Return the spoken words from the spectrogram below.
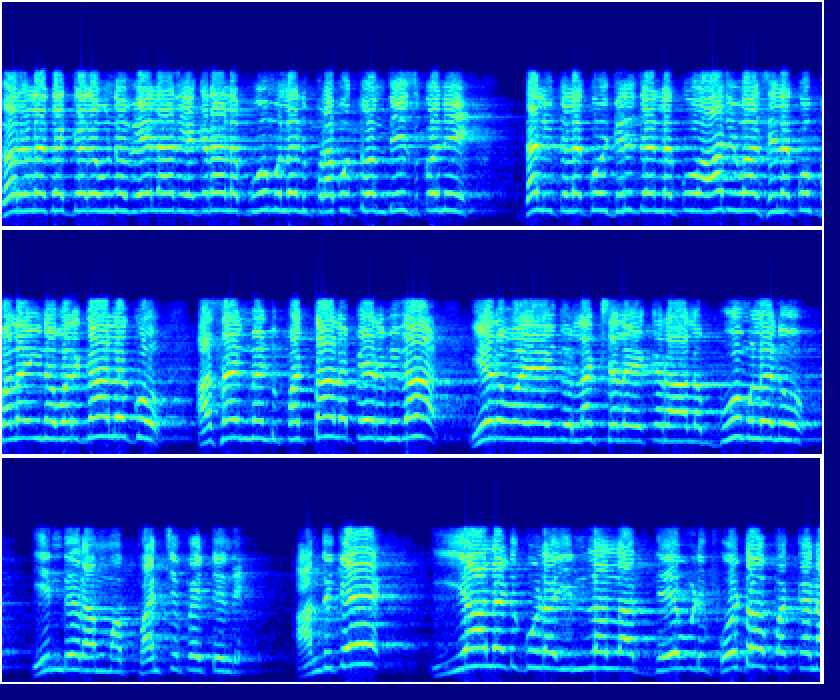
దొరల దగ్గర ఉన్న వేలాది ఎకరాల భూములను ప్రభుత్వం తీసుకొని దళితులకు గిరిజనులకు ఆదివాసీలకు బలైన వర్గాలకు అసైన్మెంట్ పట్టాల పేరు మీద ఇరవై ఐదు లక్షల ఎకరాల భూములను ఇందిరమ్మ పంచిపెట్టింది. అందుకే ఇయాలటి కూడా ఇళ్ళల్లా దేవుడి ఫోటో పక్కన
